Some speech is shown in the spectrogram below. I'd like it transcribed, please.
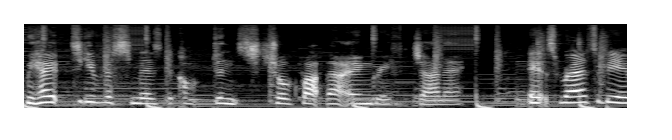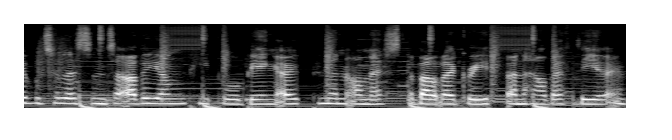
We hope to give listeners the confidence to talk about their own grief journey. It's rare to be able to listen to other young people being open and honest about their grief and how they're feeling.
